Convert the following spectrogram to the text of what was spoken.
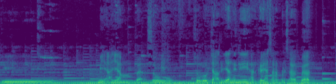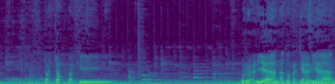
di mie ayam bakso Solo Carian ini harganya sangat bersahabat. Cocok bagi buruh harian atau kerja harian.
